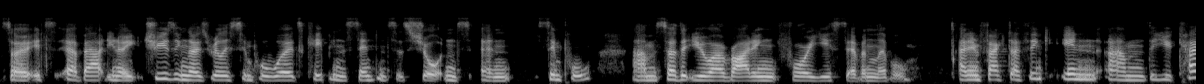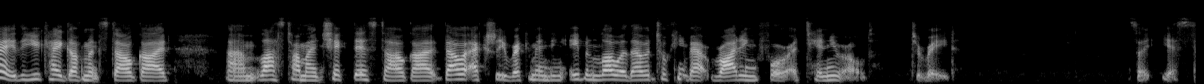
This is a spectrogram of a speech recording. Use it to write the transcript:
So it's about you know choosing those really simple words, keeping the sentences short and and simple, um, so that you are writing for a year seven level. And in fact, I think in um, the UK, the UK government style guide, um, last time I checked their style guide, they were actually recommending even lower. They were talking about writing for a 10 year old to read. So, yes,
